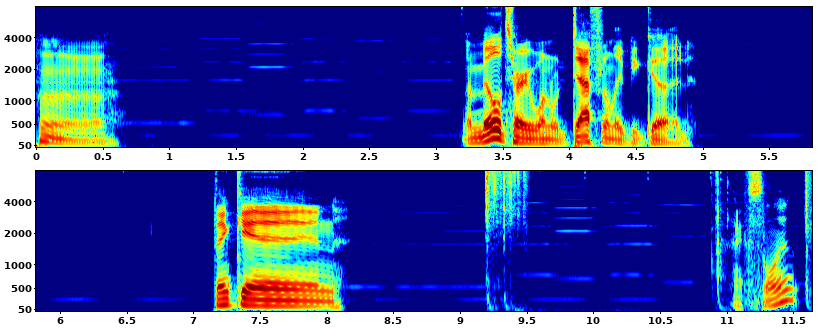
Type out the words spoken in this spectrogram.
Hmm. A military one would definitely be good. Thinking... Excellent.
